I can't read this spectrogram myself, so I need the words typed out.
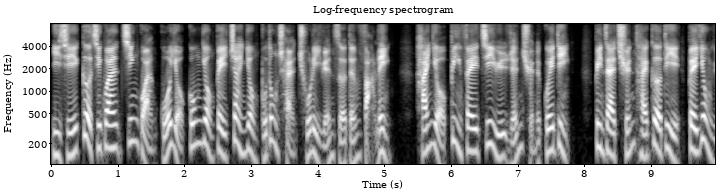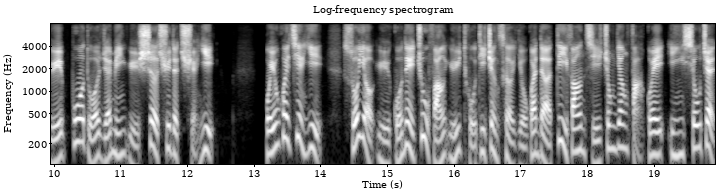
以及各机关经管国有公用被占用不动产处理原则等法令，含有并非基于人权的规定，并在全台各地被用于剥夺人民与社区的权益。委员会建议，所有与国内住房与土地政策有关的地方及中央法规应修正，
